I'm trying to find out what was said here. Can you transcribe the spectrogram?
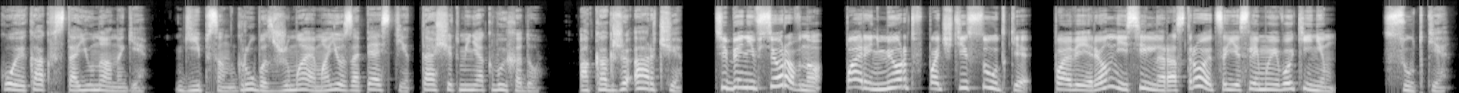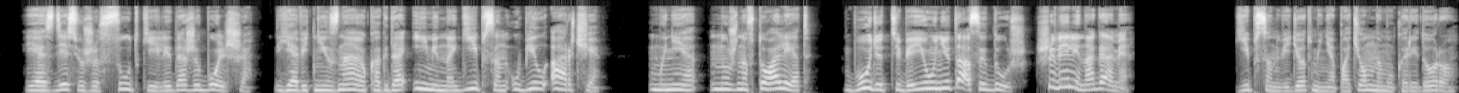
Кое-как встаю на ноги. Гибсон, грубо сжимая мое запястье, тащит меня к выходу. «А как же Арчи?» «Тебе не все равно? Парень мертв почти сутки. Поверь, он не сильно расстроится, если мы его кинем». «Сутки. Я здесь уже сутки или даже больше. Я ведь не знаю, когда именно Гибсон убил Арчи. Мне нужно в туалет. Будет тебе и унитаз, и душ. Шевели ногами. Гибсон ведет меня по темному коридору,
